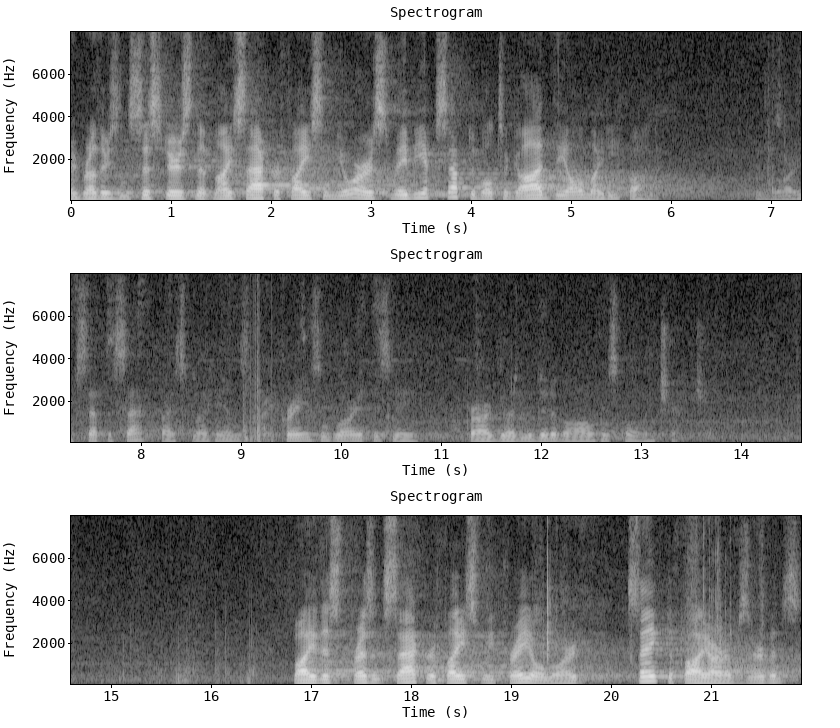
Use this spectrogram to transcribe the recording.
Pray, brothers and sisters, that my sacrifice and yours may be acceptable to God the Almighty Father. And Lord accept the sacrifice of my hands, praise and glory of his name, for our good and the good of all his holy church. By this present sacrifice we pray, O Lord, sanctify our observance,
